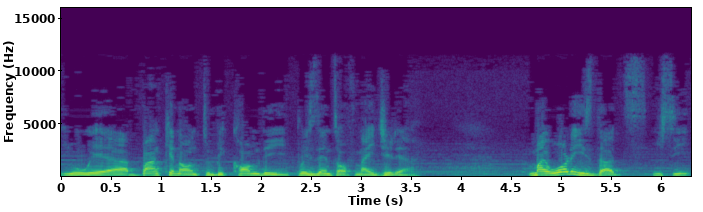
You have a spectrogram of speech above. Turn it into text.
you were banking on to become the president of Nigeria? My worry is that, you see,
